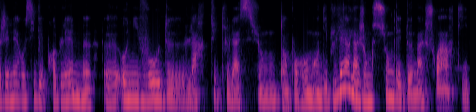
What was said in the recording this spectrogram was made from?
génère aussi des problèmes au niveau de l'articulation temporomandibulaire, la jonction des deux mâchoires, qui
